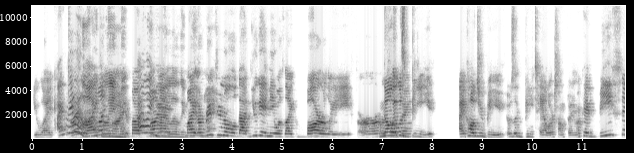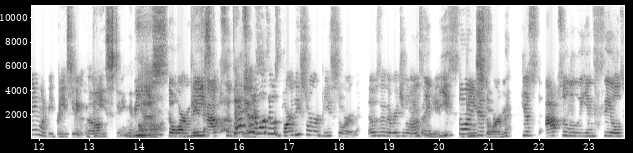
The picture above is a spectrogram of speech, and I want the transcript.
you like? I really I like, like Lily. mine, but I like my- my, Lily. My Moon name. original that you gave me was like barley or, or no, it was something. B. I called you B. It was like B tail or something. Okay, bee sting would be pretty Bee sting. cute. though. Bee sting. Bee Yeah. storm Bee is sto- absolutely. That's what it was. It was Barley Storm or Bee Storm. Those are the original names that Honestly, gave Bee. Storm Bee just- Storm. just absolutely instills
